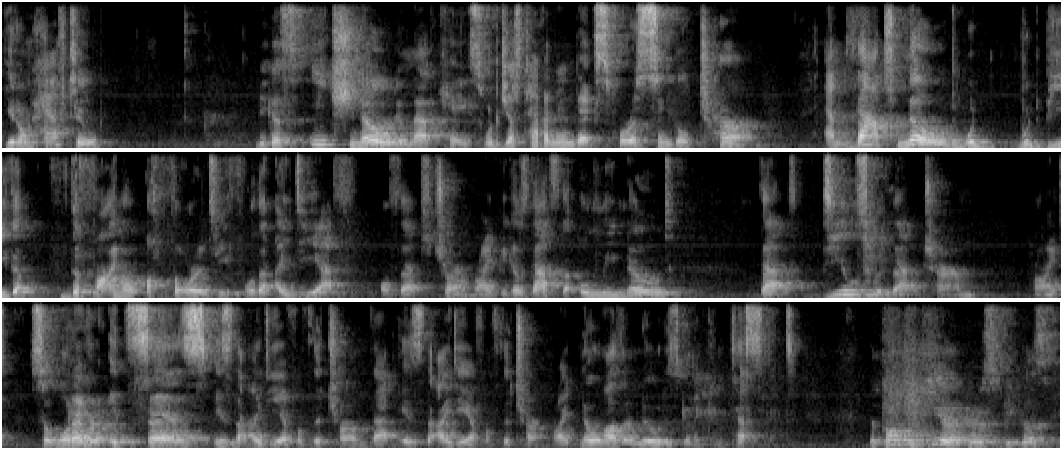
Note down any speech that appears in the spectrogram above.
you don't have to, because each node in that case would just have an index for a single term. And that node would, would be the, the final authority for the IDF of that term, right? Because that's the only node that deals with that term, right? So whatever it says is the IDF of the term, that is the IDF of the term, right? No other node is going to contest it. The problem here occurs because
